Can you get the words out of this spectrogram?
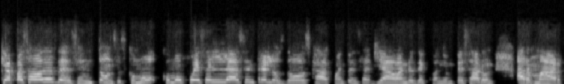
¿Qué ha pasado desde ese entonces? ¿Cómo, cómo fue ese enlace entre los dos? ¿Cada cuánto ensayaban? ¿Desde cuándo empezaron a armar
